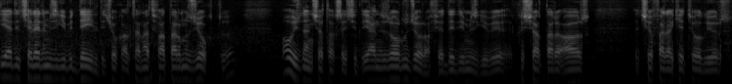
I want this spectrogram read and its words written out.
diğer ilçelerimiz gibi değildi. Çok alternatif hatlarımız yoktu. O yüzden Çatak seçildi. Yani zorlu coğrafya dediğimiz gibi kış şartları ağır, çığ felaketi oluyor.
